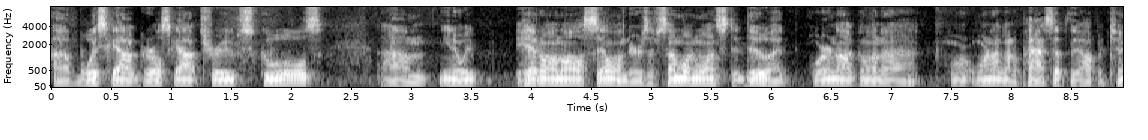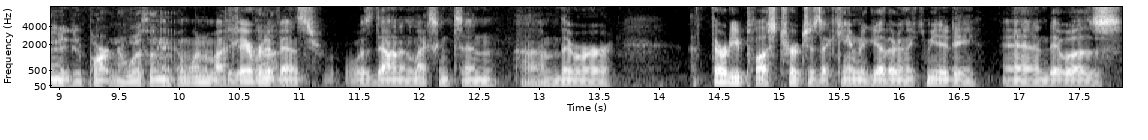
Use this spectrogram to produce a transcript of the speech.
uh, boy scout girl scout troops schools um, you know we hit on all cylinders if someone wants to do it we're not going to we're, we're not going to pass up the opportunity to partner with them And one of my favorite events was down in Lexington. Um, there were 30 plus churches that came together in the community, and it was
